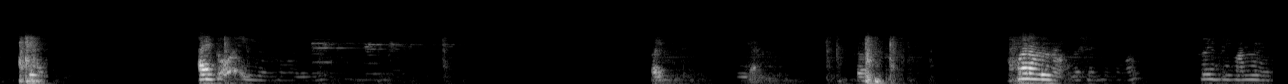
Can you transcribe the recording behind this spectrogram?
I thought you were going to. Wait. Yeah. So. No, I'm not listening to down. So it'll be one minute.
